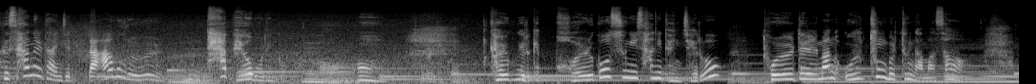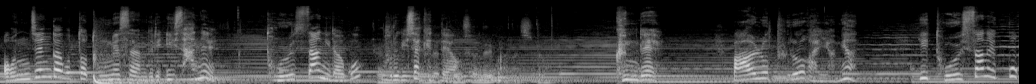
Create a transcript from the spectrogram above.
그 산을 다 이제 나무를 다 베어버린 거예요 어. 결국 이렇게 벌거숭이 산이 된 채로 돌들만 울퉁불퉁 남아서 언젠가부터 동네 사람들이 이 산을 돌산이라고 부르기 시작했대요. 그런 사람들이 많았어요. 근데 마을로 들어가려면 이 돌산을 꼭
